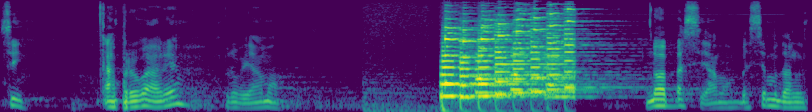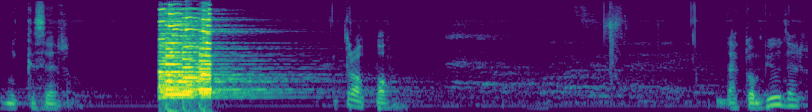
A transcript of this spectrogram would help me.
Sì. A provare? Proviamo. No, abbassiamo, abbassiamo dal mixer. Troppo. Dal computer?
